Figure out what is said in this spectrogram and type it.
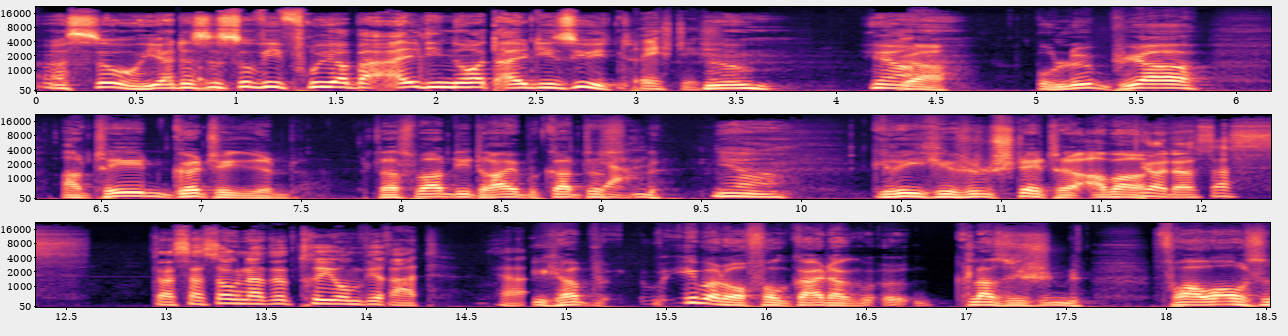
Ach so. Ja, das ist so wie früher bei Aldi Nord, Aldi Süd. Richtig. Ja. Ja. Ja. Olympia, Athen, Göttingen. Das waren die drei bekanntesten Ja. griechischen Städte. Aber Ja, das, das, das ist das sogenannte Triumvirat. Ja. ich habe immer noch von keiner klassischen Frau aus,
